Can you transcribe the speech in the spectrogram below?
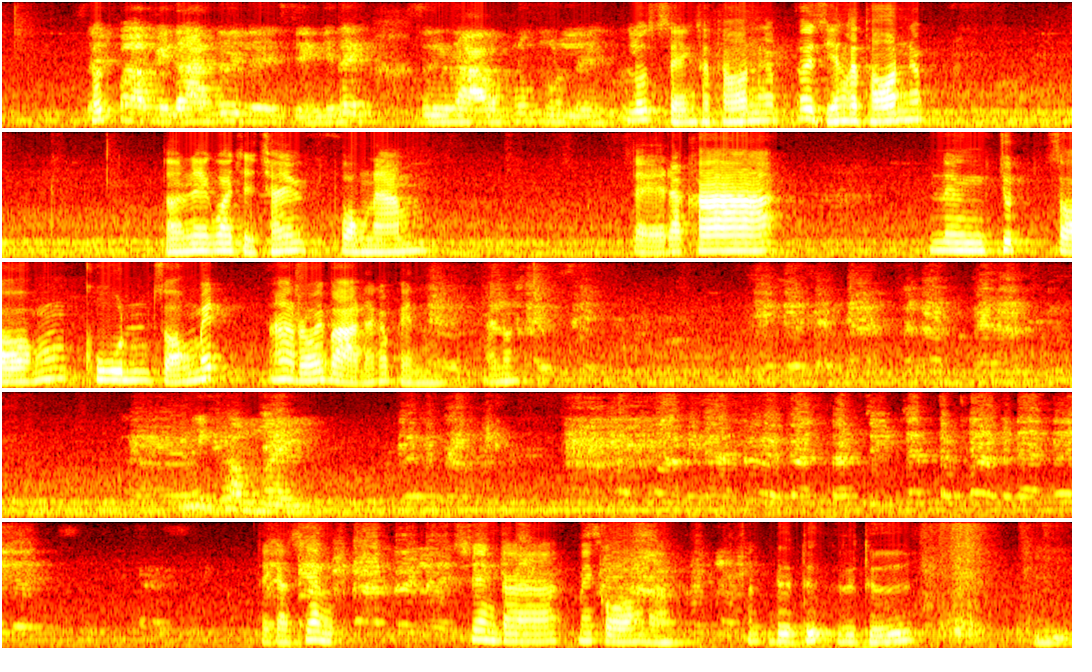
ใส่ฝ้าเพดานด้วยเลย เสียงจะได้สื่อราวครบหมดเลยลดแสงสะท้อนครับ เอ้ย เสียงสะท้อนครับ ตอนแรกว่าจะใช้ฟองน้ำแต่ราคา 1.2 คูณ 2 เม็ด500 บาทนะครับแผ่นอันนั้นนี่ทำไมแต่กับเสียงเสียงกับไม่กรองนะมันดื้อถือถือถืออืม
